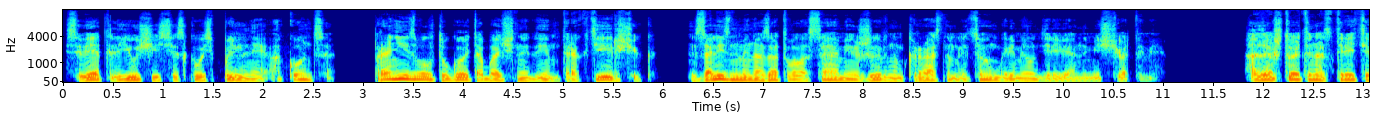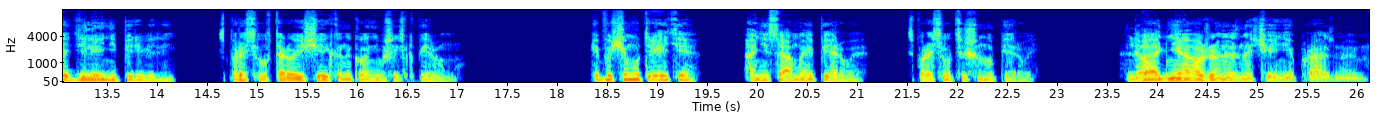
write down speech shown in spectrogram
Свет, льющийся сквозь пыльные оконца, пронизывал тугой табачный дым. Трактирщик, с зализанными назад волосами жирным красным лицом гремел деревянными счетами. — А за что это нас третье отделение перевели? — спросил второй ищейка, наклонившись к первому. — И почему третье, а не самое первое? — спросил тишину первый. — Два дня уже назначение празднуем,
